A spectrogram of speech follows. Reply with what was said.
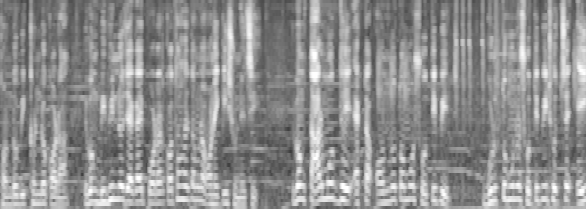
খণ্ডবিখণ্ড করা এবং বিভিন্ন জায়গায় পড়ার কথা হয়তো আমরা অনেকেই শুনেছি। এবং তার মধ্যে একটা অন্যতম সতীপীঠ গুরুত্বপূর্ণ সতীপীঠ হচ্ছে এই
